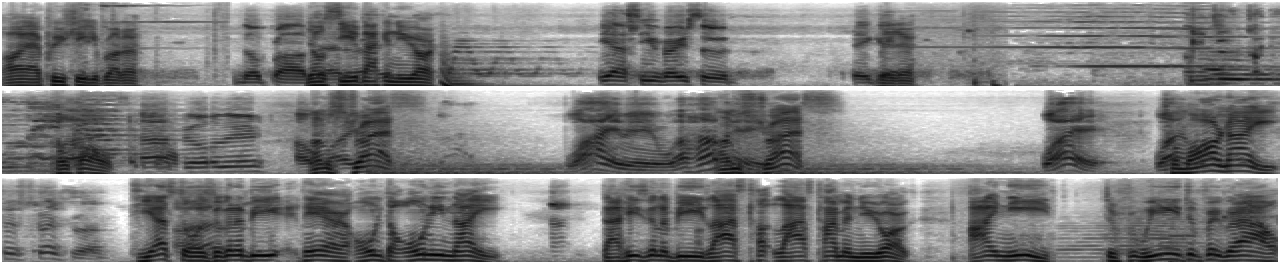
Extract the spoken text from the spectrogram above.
All right, I appreciate you, brother. No problem. Yo, man. see you back in New York Yeah, see you very soon. Take care. later. Koko, Uh, I'm stressed. Why, man? What happened? I'm stressed. Why? Why? Tomorrow night. so stressed? Tiesto is Uh, gonna be there on the only night that he's gonna be last last time in New York. I need to. We need to figure out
